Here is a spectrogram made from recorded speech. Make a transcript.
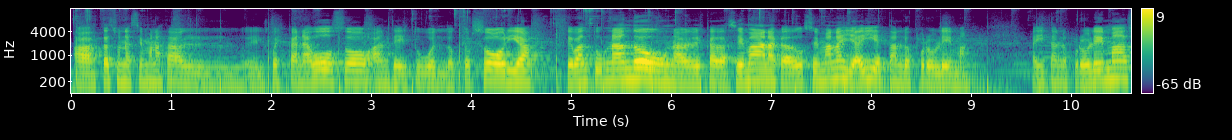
Hasta hace una semana estaba el, el juez Canaboso, antes estuvo el doctor Soria, se van turnando una vez cada semana, cada dos semanas y ahí están los problemas. Ahí están los problemas.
